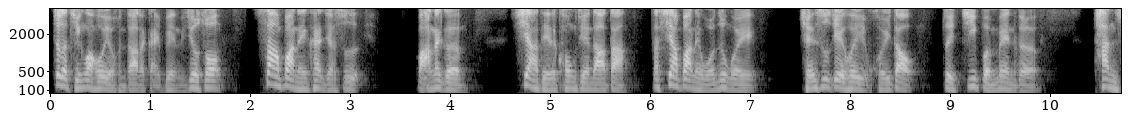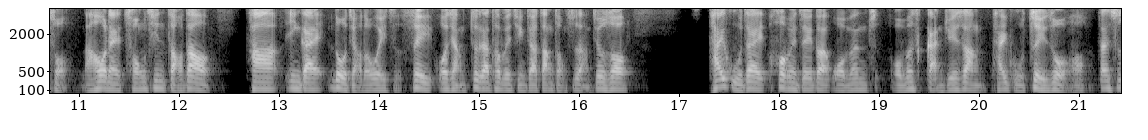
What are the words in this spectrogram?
这个情况会有很大的改变。也就是说，上半年看起来是把那个下跌的空间拉大，那下半年我认为全世界会回到最基本面的探索，然后呢，重新找到它应该落脚的位置。所以，我想这个要特别请教张董事长，就是说台股在后面这一段，我们我们感觉上台股最弱哦，但是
